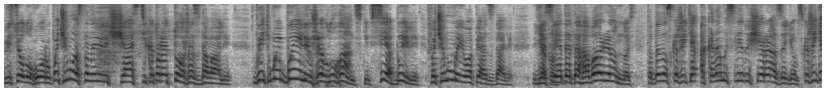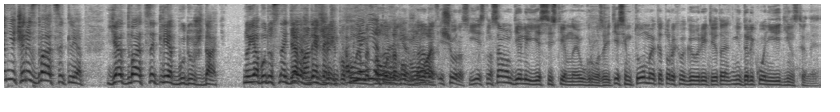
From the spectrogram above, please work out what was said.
Веселую гору? Почему остановили части, которые тоже сдавали? Ведь мы были уже в Луганске, все были. Почему мы его опять сдали? Если Дякую. это договоренность, то тогда скажите, а когда мы в следующий раз зайдем? Скажите мне через 20 лет. Я 20 лет буду ждать. Но я буду с Дякую, Андрій надеждой жить. Сенченко, А у коли меня ми нет знову надежды. захопимо Надо, вас. еще раз, есть на самом деле есть системная угроза. И те симптомы, о которых вы говорите, это недалеко не единственные.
